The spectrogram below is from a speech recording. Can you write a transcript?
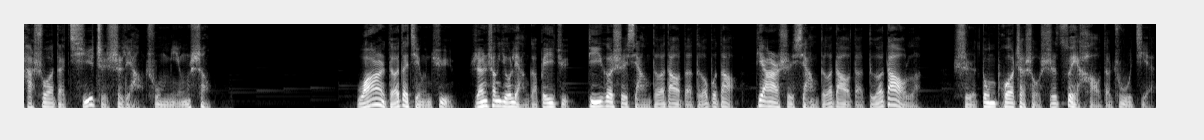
他说的岂止是两处名胜？王尔德的警句：“人生有两个悲剧，第一个是想得到的得不到，第二是想得到的得到了。”是东坡这首诗最好的注解。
